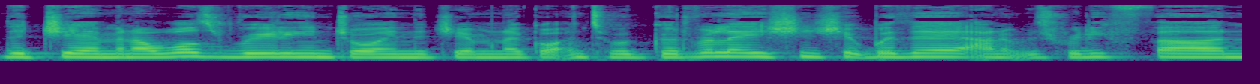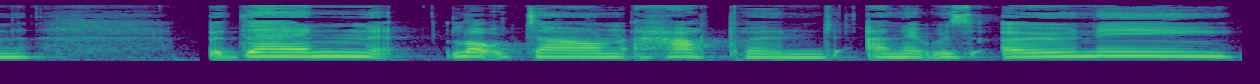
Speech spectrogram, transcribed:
the gym and I was really enjoying the gym and I got into a good relationship with it and it was really fun. But then lockdown happened and it was only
